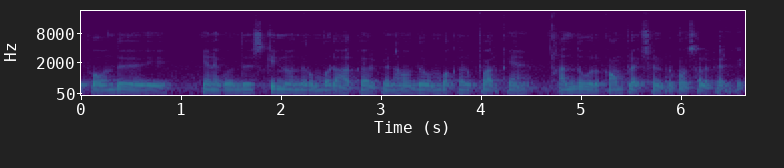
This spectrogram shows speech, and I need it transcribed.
இப்போ வந்து எனக்கு வந்து ஸ்கின் வந்து ரொம்ப டார்க்காக இருக்குது நான் வந்து ரொம்ப கருப்பாக இருக்கேன் அந்த ஒரு காம்ப்ளெக்ஷன் இருக்கும் சில பேருக்கு.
